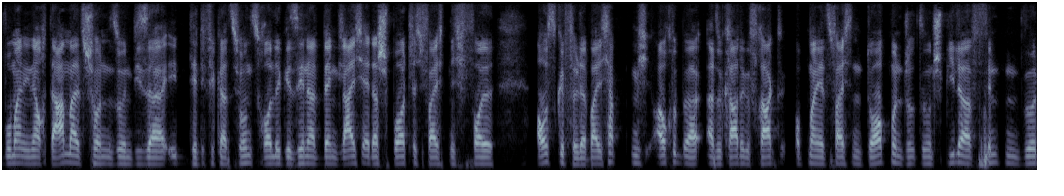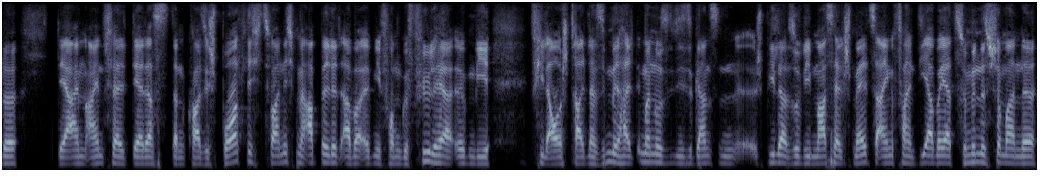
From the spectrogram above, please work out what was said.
wo man ihn auch damals schon so in dieser Identifikationsrolle gesehen hat, wenngleich er das sportlich vielleicht nicht voll ausgefüllt hat. Weil ich habe mich auch über, also gerade gefragt, ob man jetzt vielleicht in Dortmund so einen Spieler finden würde, der einem einfällt, der das dann quasi sportlich zwar nicht mehr abbildet, aber irgendwie vom Gefühl her irgendwie viel ausstrahlt. Da sind mir halt immer nur diese ganzen äh, Spieler, so wie Marcel Schmelze eingefallen, die aber ja zumindest schon mal eine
